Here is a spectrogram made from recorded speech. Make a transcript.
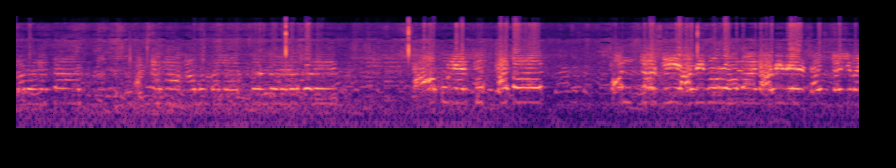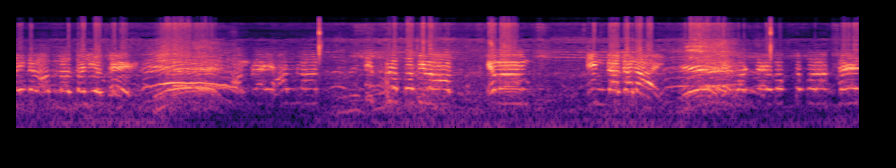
জননেতা অন্যতম শাহপুরের কুখ্যাত সন্ত্রাসী হাবিবুর রহমান হাবিবের সন্ত্রাসী বাহিনীর হামলা চালিয়েছে। আমরা এই হামলার তীব্র প্রতিবাদ এবং চিন্তা জানাই। বক্তব্য রাখছেন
